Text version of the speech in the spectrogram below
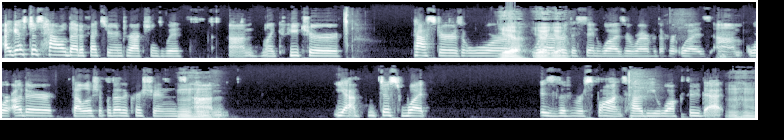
I guess just how that affects your interactions with, um, like future pastors or Yeah, yeah, wherever yeah. the sin was or wherever the hurt was, um, or other fellowship with other Christians. Mhm. Um, yeah, just what is the response? How do you walk through that? hmm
